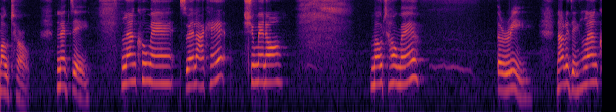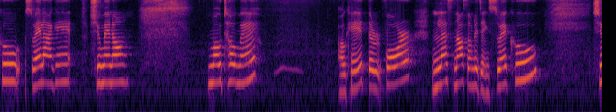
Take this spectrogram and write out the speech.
မှုတ်ထုတ်နှစ်ချိန် လန်ခုမဲဇွဲလာခဲ့ရှူမဲနော်မောက်ထုံမဲ3နောက်တစ်ချိန်လန်ခုဇွဲလာခဲ့ရှူမဲနော်မောက်ထုံမဲ Okay, the four. Let's now ဆုံးတစ်ချိန်ဆွဲခုရှူ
